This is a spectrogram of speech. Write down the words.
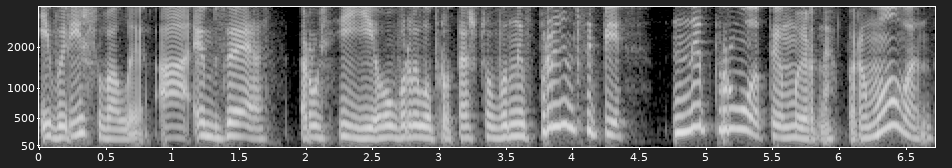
і вирішували, а МЗС Росії говорило про те, що вони в принципі не проти мирних перемовин.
